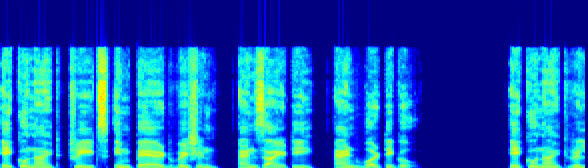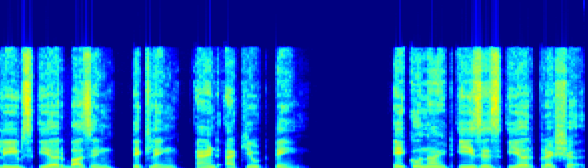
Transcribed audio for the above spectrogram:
Aconite treats impaired vision, anxiety, and vertigo. Aconite relieves ear buzzing, tickling, and acute pain. Aconite eases ear pressure.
